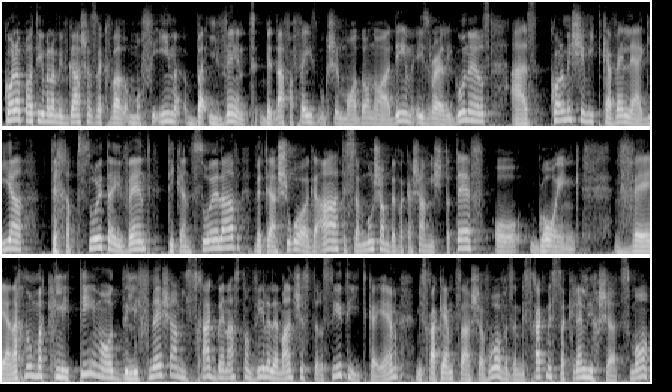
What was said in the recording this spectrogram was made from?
כל הפרטים על המפגש הזה כבר מופיעים באיבנט בדף הפייסבוק של מועדון אוהדים, Israeli Gunners, אז כל מי שמתכוון להגיע, תחפשו את האיבנט, תיכנסו אליו ותאשרו הגעה, תסמנו שם בבקשה משתתף או going. ואנחנו מקליטים עוד לפני שהמשחק בין אסטון וילה למנצ'סטר סיטי יתקיים, משחק אמצע השבוע, וזה משחק מסקרן לכשעצמו,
